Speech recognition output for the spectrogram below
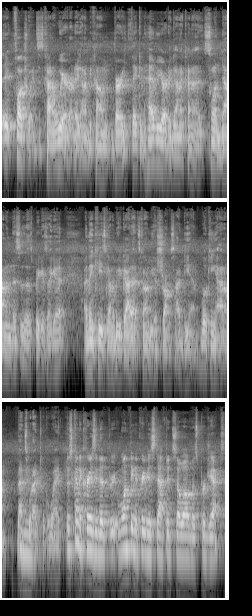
it fluctuates. It's kind of weird. Are they going to become very thick and heavy? Or are they going to kind of slim down and this is as big as I get? I think he's going to be a guy that's going to be a strong side DM. Looking at him, that's what mm-hmm. I took away. It's kind of crazy that one thing the previous staff did so well was project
